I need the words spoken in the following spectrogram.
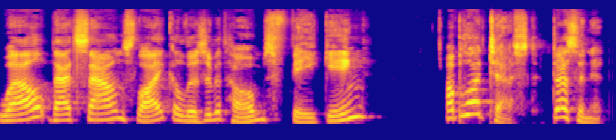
well, that sounds like Elizabeth Holmes faking a blood test, doesn't it?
